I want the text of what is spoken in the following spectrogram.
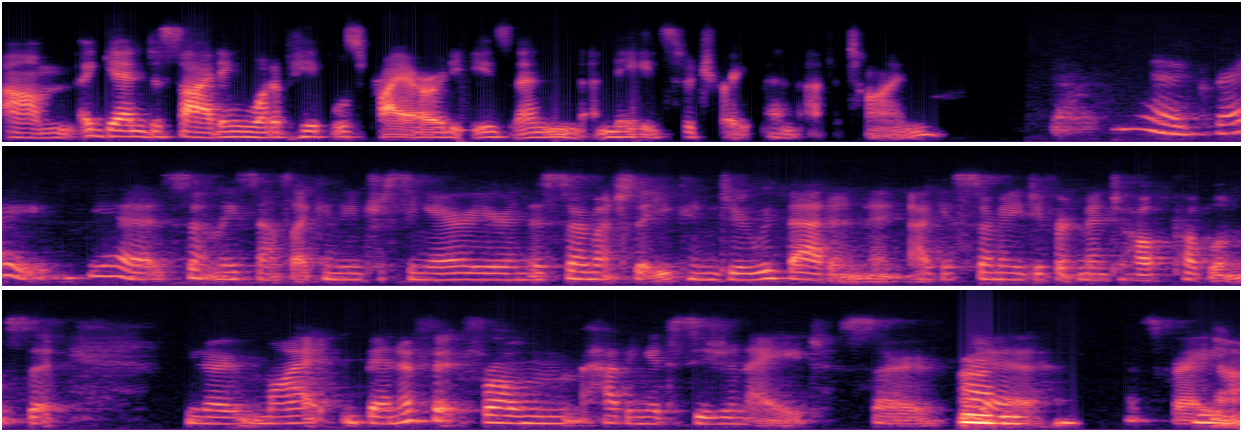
um, again, deciding what are people's priorities and needs for treatment at the time. Yeah, great. Yeah, it certainly sounds like an interesting area, and there's so much that you can do with that, and, and I guess so many different mental health problems that you know might benefit from having a decision aid. So, mm-hmm. yeah, that's great. Yeah.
